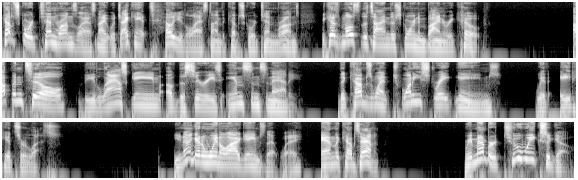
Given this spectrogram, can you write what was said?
Cubs scored 10 runs last night, which I can't tell you the last time the Cubs scored 10 runs because most of the time they're scoring in binary code. Up until the last game of the series in Cincinnati, the Cubs went 20 straight games with eight hits or less. You're not going to win a lot of games that way, and the Cubs haven't. Remember, two weeks ago,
